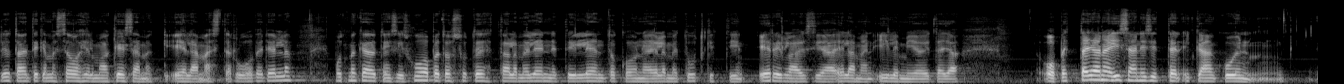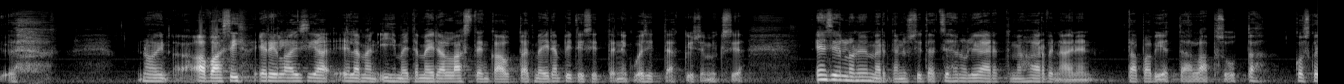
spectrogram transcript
jotain tekemässä ohjelmaa kesämökkielämästä Ruovedellä. Mutta me käytiin siis Huopatossutehtaalla, me lennettiin lentokoneilla, me tutkittiin erilaisia elämän ilmiöitä ja opettajana isäni sitten ikään kuin noin avasi erilaisia elämän ihmeitä meidän lasten kautta, että meidän piti sitten niin kuin esittää kysymyksiä. En silloin ymmärtänyt sitä, että sehän oli äärettömän harvinainen tapa viettää lapsuutta, koska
